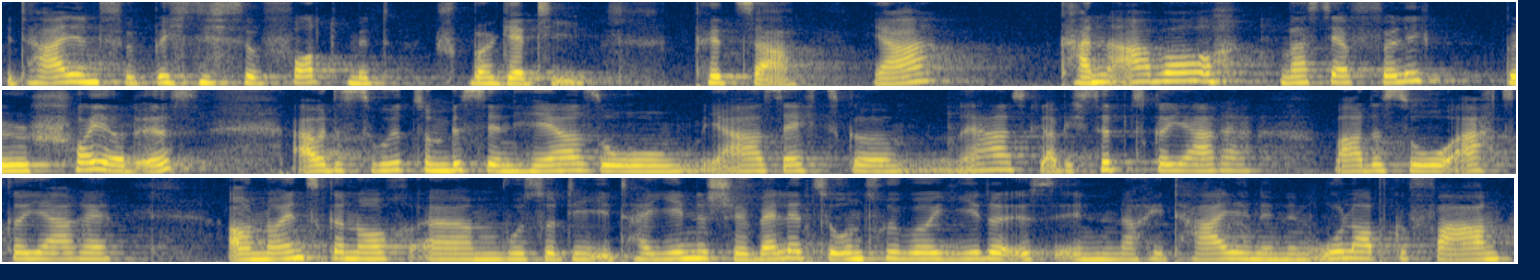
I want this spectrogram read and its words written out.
Italien verbinde ich sofort mit Spaghetti, Pizza. Ja, kann aber, was ja völlig bescheuert ist, aber das rührt so ein bisschen her, so ja 60er, ja, ist glaube ich 70er Jahre war das so, 80er Jahre, auch 90er noch, ähm, wo so die italienische Welle zu uns rüber, jeder ist in, nach Italien in den Urlaub gefahren.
